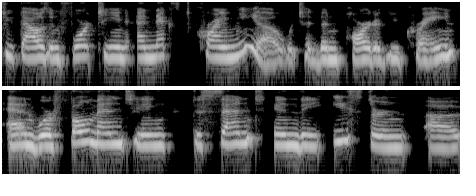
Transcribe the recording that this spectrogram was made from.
2014 annexed Crimea, which had been part of Ukraine, and were fomenting dissent in the eastern uh,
